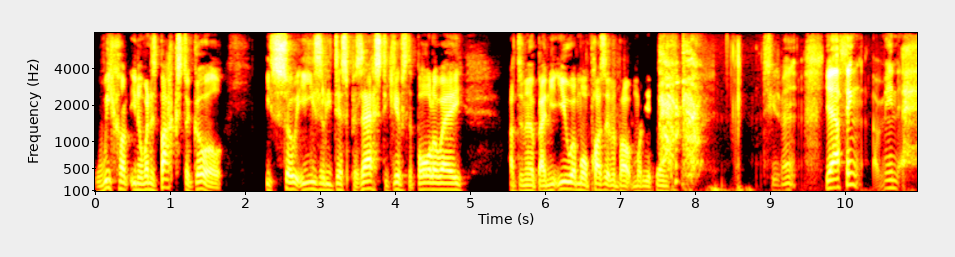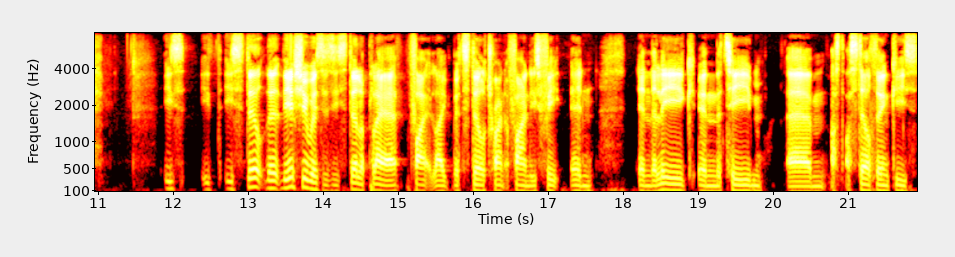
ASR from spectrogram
weak on. You know, when his back's to goal, he's so easily dispossessed. He gives the ball away. I don't know, Ben. You, you were more positive about him. What do you think? Excuse me. Yeah, I think. I mean, he's he's still the, the issue is is he's still a player fight like that's still trying to find his feet in in the league in the team um, I, I, still think he's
